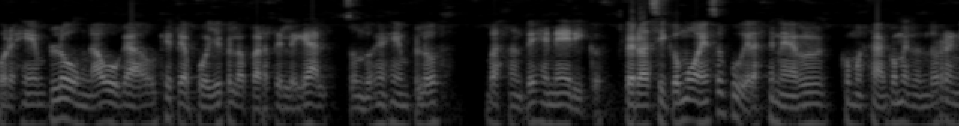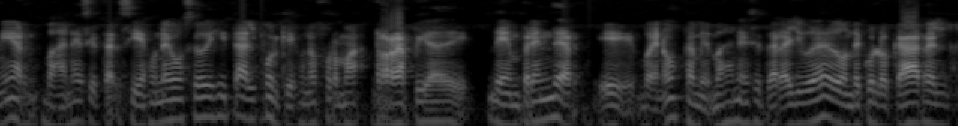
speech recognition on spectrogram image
por ejemplo, un abogado que te apoye con la parte legal. Son dos ejemplos bastante genéricos. Pero así como eso, pudieras tener, como estaba comentando Renier, vas a necesitar, si es un negocio digital, porque es una forma rápida de, emprender, eh, bueno, también vas a necesitar ayuda de dónde colocar el,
